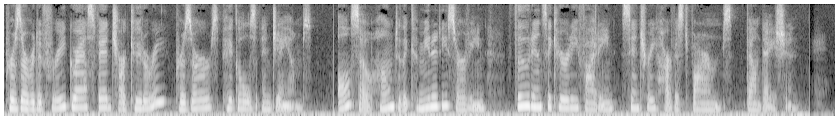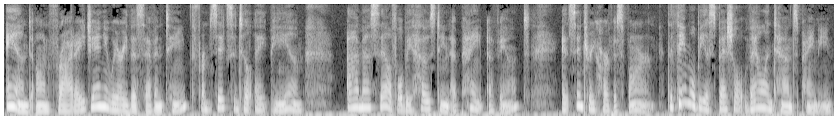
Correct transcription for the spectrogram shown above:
Preservative free grass fed charcuterie, preserves, pickles, and jams. Also home to the community serving, food insecurity fighting Century Harvest Farms Foundation. And on Friday, January the 17th, from 6 until 8 p.m., I myself will be hosting a paint event at Century Harvest Farm. The theme will be a special Valentine's painting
